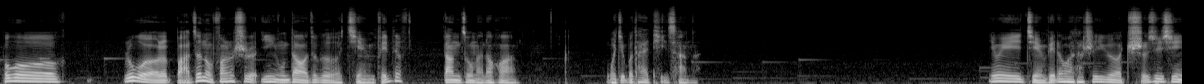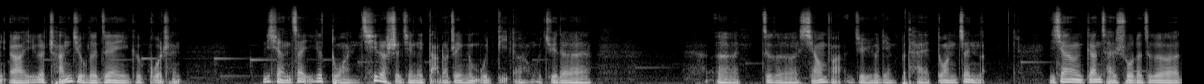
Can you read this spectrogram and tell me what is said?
不过，如果把这种方式应用到这个减肥的当中来的话，我就不太提倡了。因为减肥的话，它是一个持续性啊，一个长久的这样一个过程。你想在一个短期的时间内达到这个目的啊，我觉得，呃，这个想法就有点不太端正了。你像刚才说的这个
